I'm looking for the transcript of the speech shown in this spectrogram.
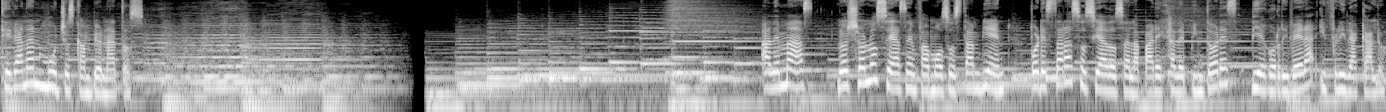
que ganan muchos campeonatos. Además, los cholos se hacen famosos también por estar asociados a la pareja de pintores Diego Rivera y Frida Kahlo,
